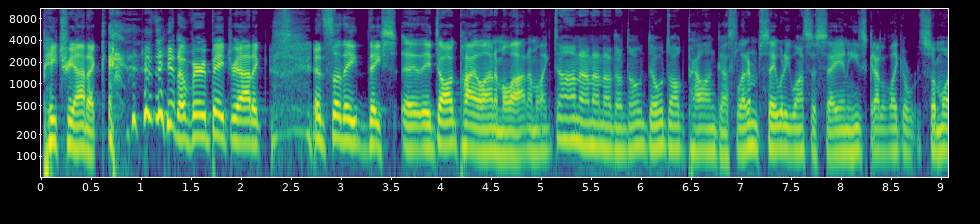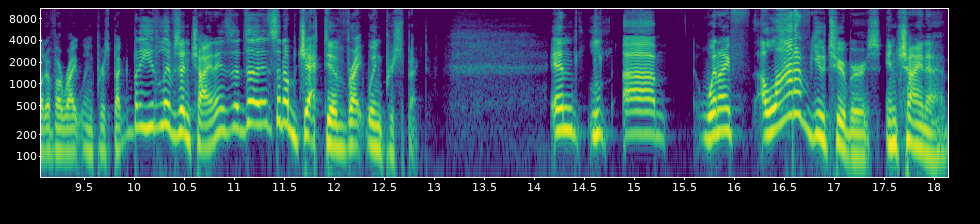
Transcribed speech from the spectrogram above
patriotic, you know, very patriotic, and so they they uh, they dogpile on him a lot. And I'm like, no, no, no, no, don't don't don't dogpile on Gus. Let him say what he wants to say, and he's got like a somewhat of a right wing perspective, but he lives in China. It's, it's an objective right wing perspective. And um, when I, a lot of YouTubers in China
